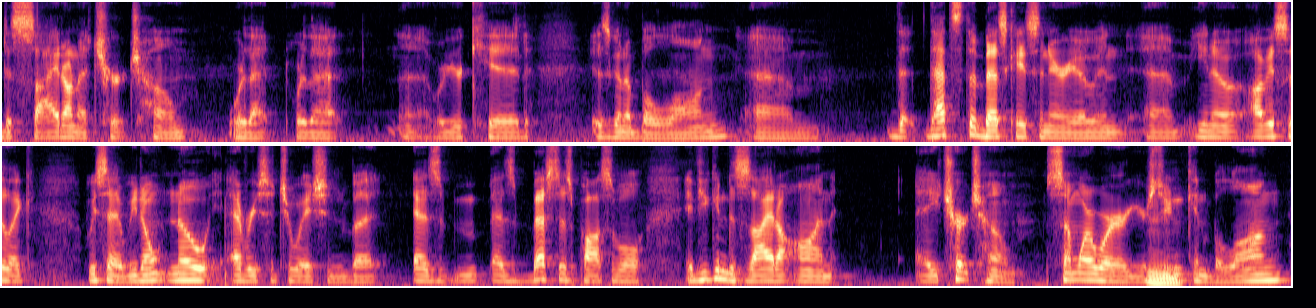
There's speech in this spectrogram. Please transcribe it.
decide on a church home where that where that uh, where your kid is going to belong. Um, that that's the best case scenario, and um, you know obviously like we said we don't know every situation, but as as best as possible, if you can decide on a church home somewhere where your student can belong,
